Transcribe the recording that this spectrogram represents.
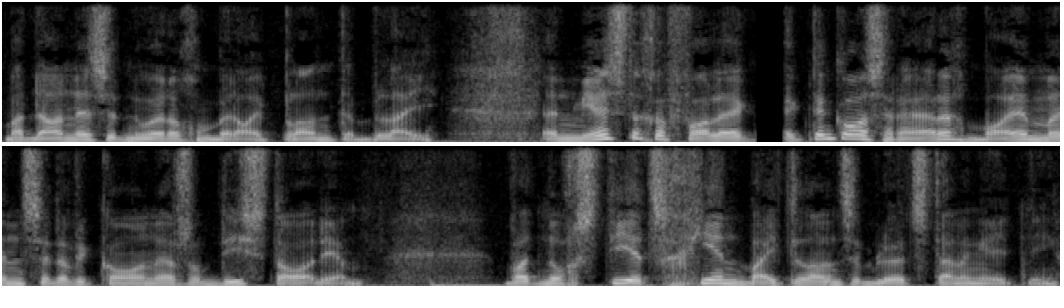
maar dan is dit nodig om by daai plan te bly. In meeste gevalle ek ek dink daar's regtig baie min Suid-Afrikaners op die stadium wat nog steeds geen buitelandse blootstelling het nie.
